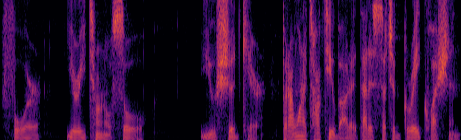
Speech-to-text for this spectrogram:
for your eternal soul. You should care. But I want to talk to you about it. That is such a great question.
